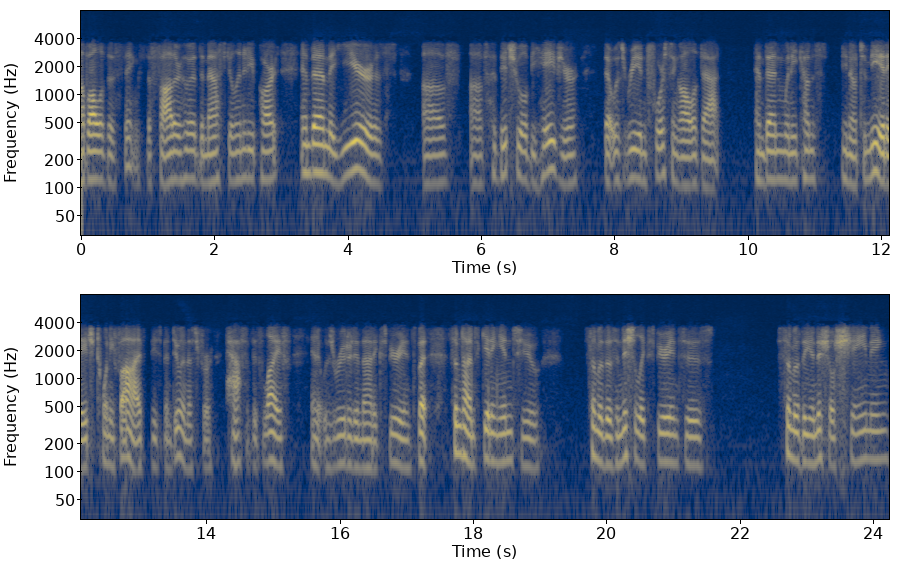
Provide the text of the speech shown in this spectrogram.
of all of those things the fatherhood, the masculinity part, and then the years of, of habitual behavior that was reinforcing all of that. And then when he comes, you know, to me at age 25, he's been doing this for half of his life, and it was rooted in that experience. But sometimes getting into some of those initial experiences, some of the initial shaming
